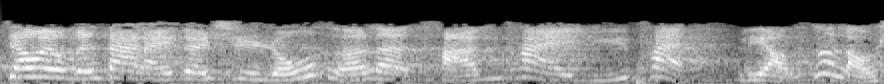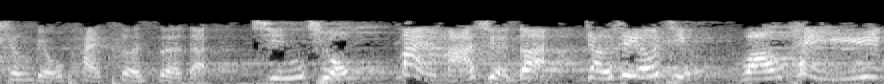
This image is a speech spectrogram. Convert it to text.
将为我们带来的是融合了谭派、余派两个老生流派特色的秦琼卖马选段。掌声有请王佩瑜。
